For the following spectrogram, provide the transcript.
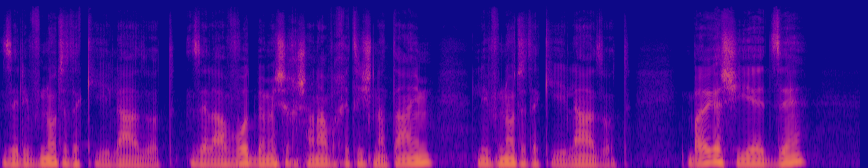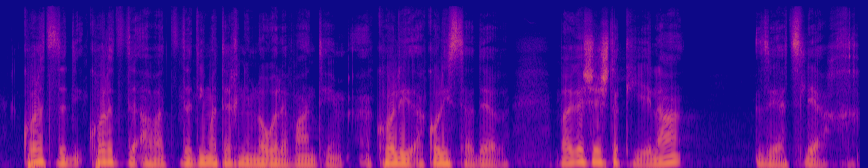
זה לבנות את הקהילה הזאת. זה לעבוד במשך שנה וחצי, שנתיים, לבנות את הקהילה הזאת. ברגע שיהיה את זה, כל, הצדד, כל הצד, הצדדים הטכניים לא רלוונטיים, הכל, הכל יסתדר. ברגע שיש את הקהילה, זה יצליח.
